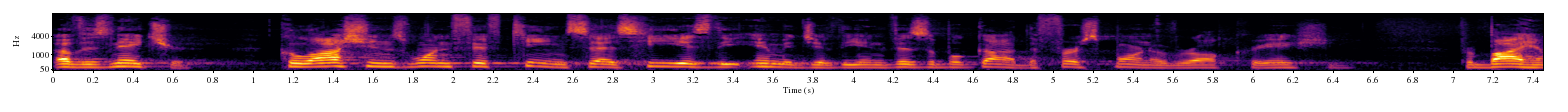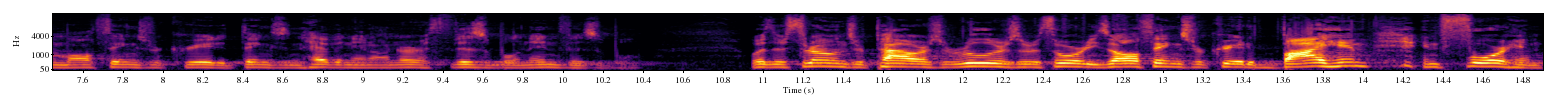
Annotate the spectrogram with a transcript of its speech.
of his nature. Colossians 1:15 says he is the image of the invisible God, the firstborn over all creation. For by him all things were created, things in heaven and on earth, visible and invisible. Whether thrones or powers or rulers or authorities, all things were created by him and for him.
